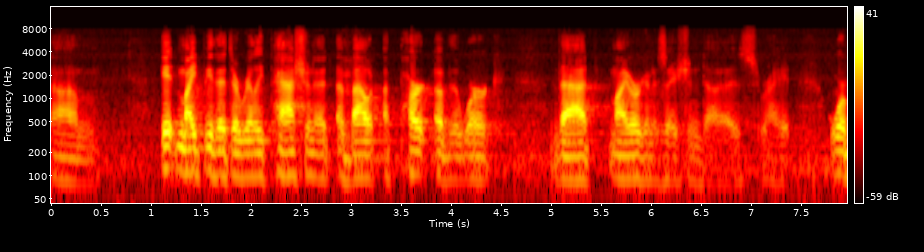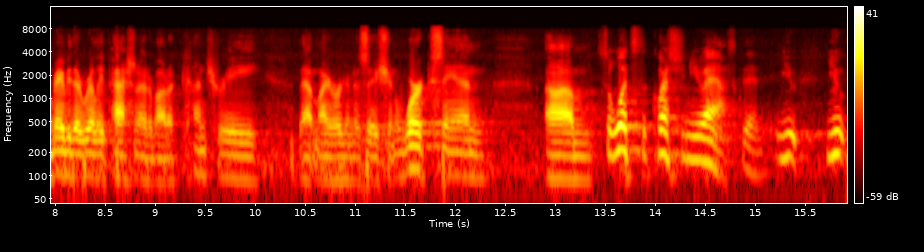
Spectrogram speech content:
Um, it might be that they're really passionate about a part of the work that my organization does, right? Or maybe they're really passionate about a country that my organization works in. Um, so what's the question you ask then? You, you,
